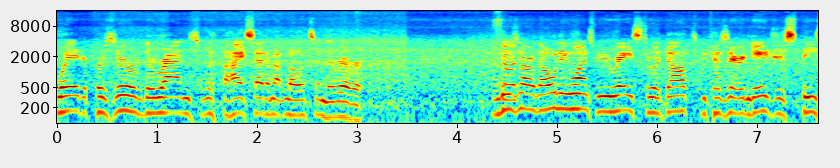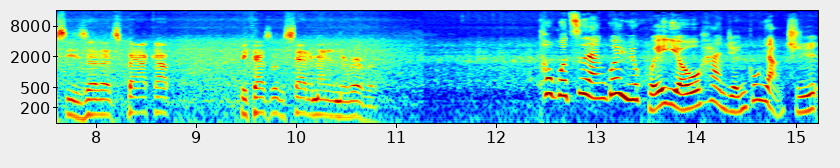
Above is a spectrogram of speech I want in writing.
way to preserve the runs with the high sediment loads in the river. And these are the only ones we raise to adults because they're endangered species, and it's back up because of the sediment in the river. 透过自然鲑鱼洄游和人工养殖，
